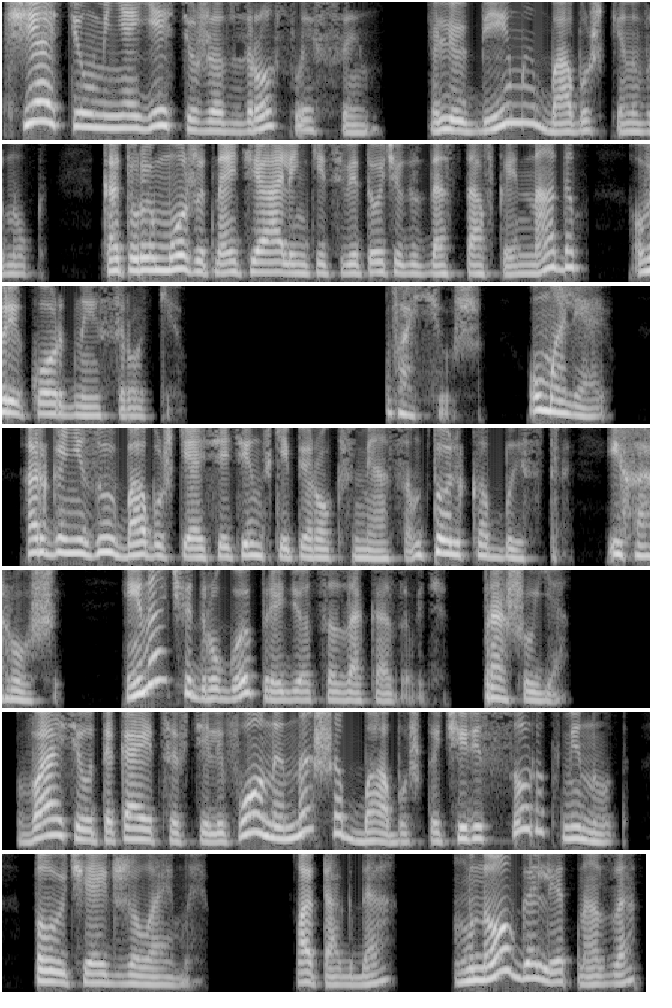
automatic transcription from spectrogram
К счастью, у меня есть уже взрослый сын, любимый бабушкин внук, который может найти аленький цветочек с доставкой на дом в рекордные сроки. Васюш, умоляю, организуй бабушке осетинский пирог с мясом, только быстро и хороший, иначе другой придется заказывать, прошу я. Вася утыкается в телефон, и наша бабушка через 40 минут получает желаемое. А тогда, много лет назад,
